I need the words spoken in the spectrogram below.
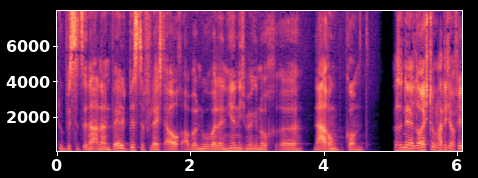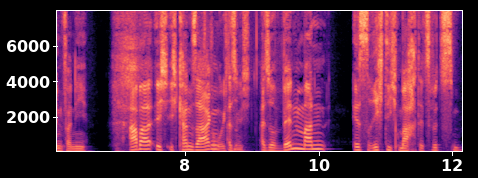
du bist jetzt in einer anderen Welt, bist du vielleicht auch, aber nur weil dein Hirn nicht mehr genug äh, Nahrung bekommt. also eine Erleuchtung hatte ich auf jeden Fall nie. Aber ich, ich kann sagen, Beruhigt also, mich. also wenn man es richtig macht, jetzt wird es ein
